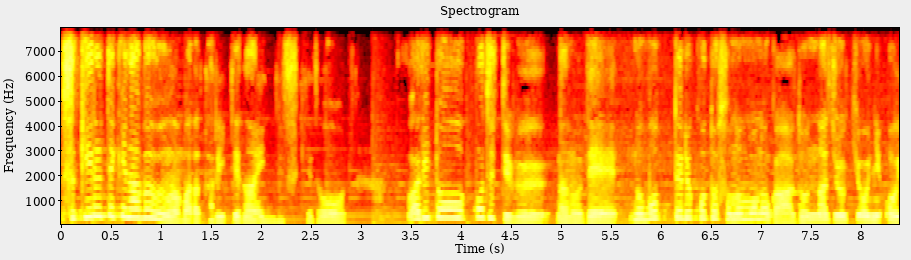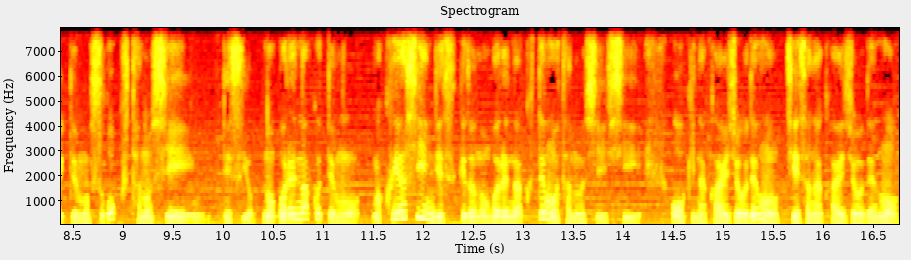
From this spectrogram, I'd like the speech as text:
スキル的な部分はまだ足りてないんですけど、割とポジティブなので、登ってることそのものがどんな状況においてもすごく楽しいんですよ。登れなくても、まあ、悔しいんですけど登れなくても楽しいし、大きな会場でも小さな会場でも、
